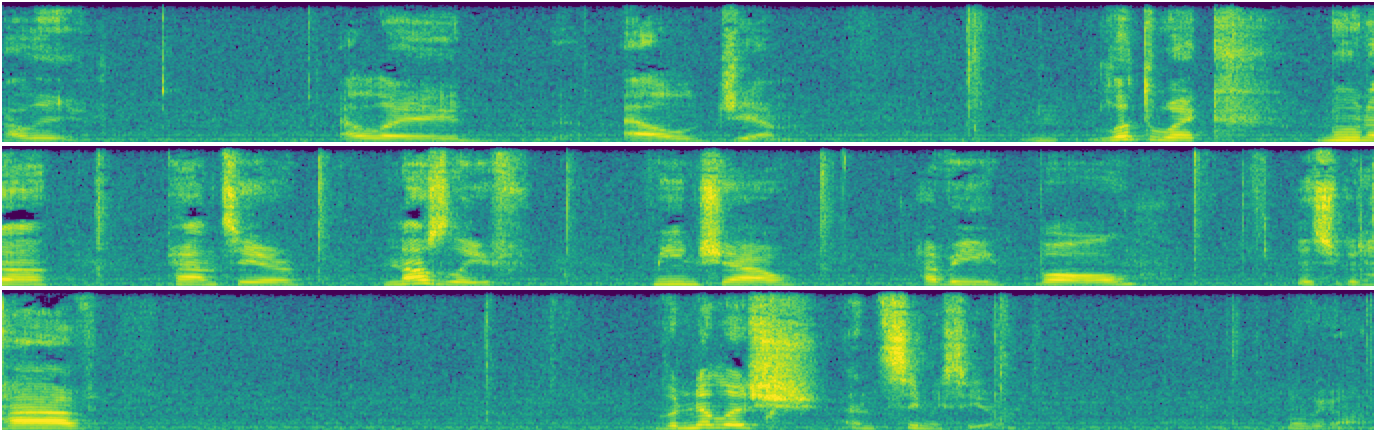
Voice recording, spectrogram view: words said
Ellie, Ellie, L. Jim, Litwick, Munna, Pansear, Nuzleaf, Mienshao, Heavy Ball. This you could have Vanillish and Simisear. Moving on.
